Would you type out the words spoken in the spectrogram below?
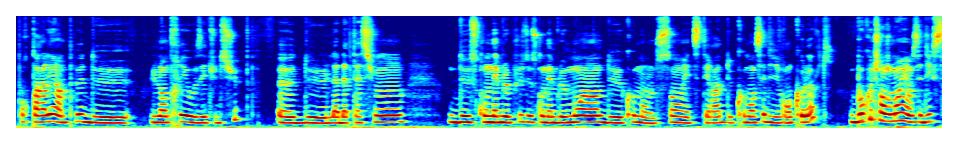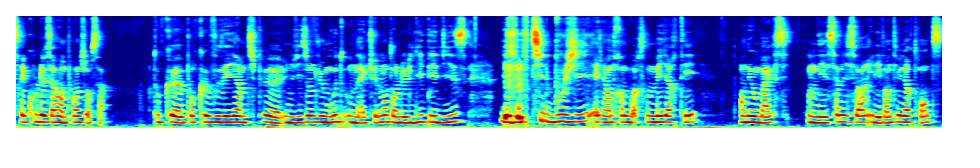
pour parler un peu de l'entrée aux études sup, euh, de l'adaptation, de ce qu'on aime le plus, de ce qu'on aime le moins, de comment on le sent, etc. De commencer de vivre en coloc. Beaucoup de changements et on s'est dit que ce serait cool de faire un point sur ça. Donc euh, pour que vous ayez un petit peu euh, une vision du mood, on est actuellement dans le lit d'Elise. Il y a des petites bougies, elle est en train de boire son meilleur thé. On est au max. On est samedi soir, il est 21h30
